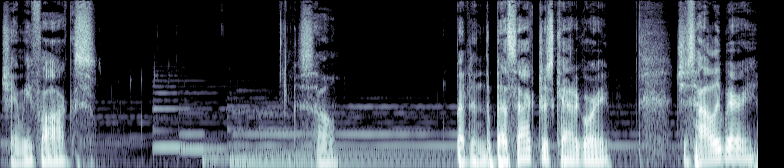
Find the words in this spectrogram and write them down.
Jamie Foxx, so, but in the Best Actress category, just Halle Berry.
